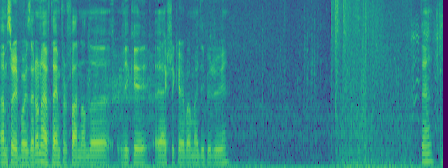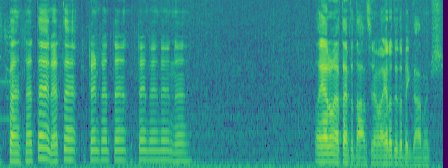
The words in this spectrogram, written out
I'm sorry, boys. I don't have time for fun on the VK. I actually care about my DPG. Like, I don't have time to dance, you know. I gotta do the big damage.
